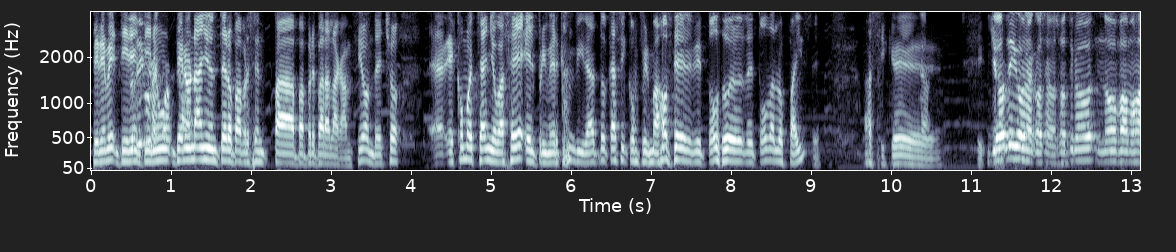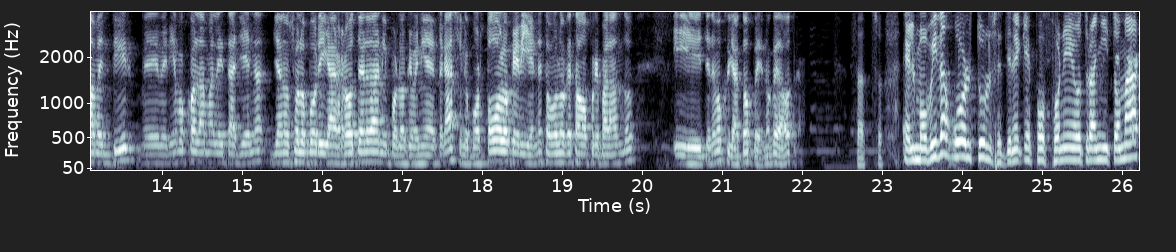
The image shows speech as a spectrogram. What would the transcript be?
Tiene, tiene- tiene un, tiene un año entero para preparar la canción. De hecho, eh, es como este año, va a ser el primer candidato casi confirmado de, de todo, de todos los países. Así que. sí. Yo os digo una cosa, nosotros no os vamos a mentir, eh, veníamos con la maleta llena, ya no solo por ir a Rotterdam y por lo que venía detrás, sino por todo lo que viene, todo lo que estamos preparando, y tenemos que ir a tope, no queda otra. Exacto. El Movida World Tour se tiene que posponer otro añito más.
